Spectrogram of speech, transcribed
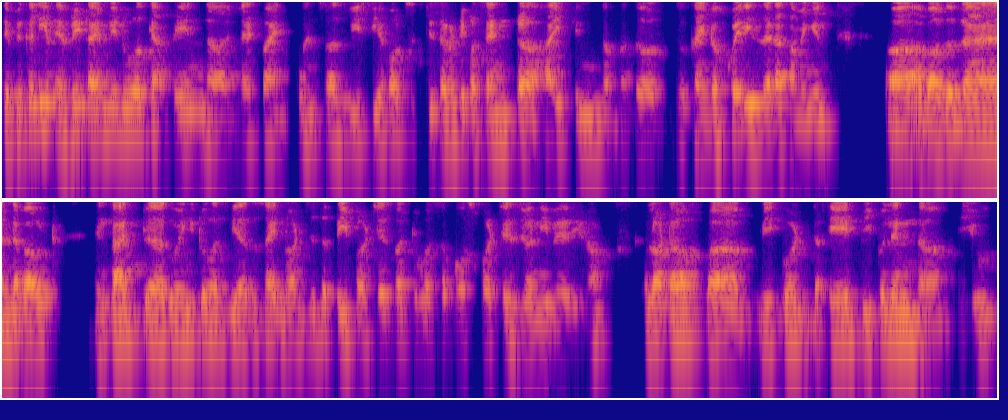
typically every time we do a campaign uh, led by influencers, we see about 60, 70% uh, hike in the, the kind of queries that are coming in uh, about the brand, about in fact, uh, going towards the other side, not just the pre-purchase, but towards the post-purchase journey where, you know, a lot of, uh, we could aid people in you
